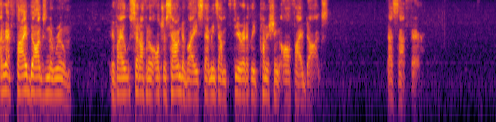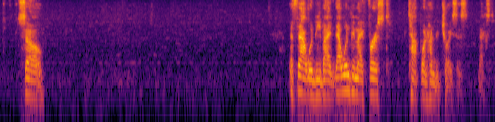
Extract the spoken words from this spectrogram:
I've got five dogs in the room. If I set off an ultrasound device, that means I'm theoretically punishing all five dogs. That's not fair. So that's that would be my that wouldn't be my first top 100 choices. Next.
